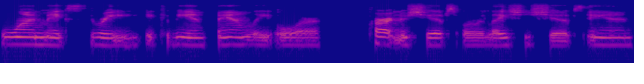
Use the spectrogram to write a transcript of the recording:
one makes three. It could be in family or partnerships or relationships. And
